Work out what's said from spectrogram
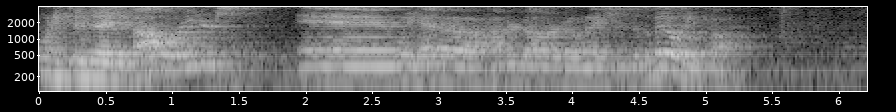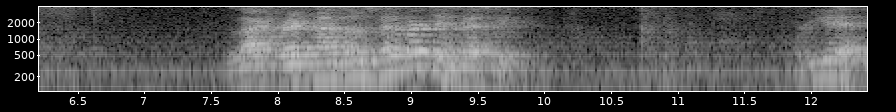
22 daily Bible readers, and we had a $100 donation to the building fund. I'd like to recognize those who had a birthday in the past week. Where are you at?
